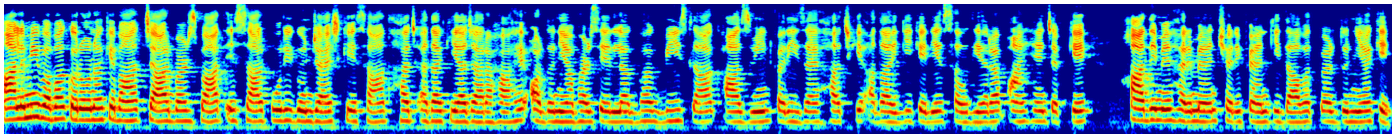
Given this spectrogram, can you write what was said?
आलमी वबा कोरोना के बाद चार बरस बाद इस साल पूरी गुंजाइश के साथ हज अदा किया जा रहा है और दुनिया भर से लगभग बीस लाख आजमीन फरीज़ा हज की अदायगी के लिए सऊदी अरब आए हैं, जबकि खादिम हरमैन शरीफैन की दावत पर दुनिया के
